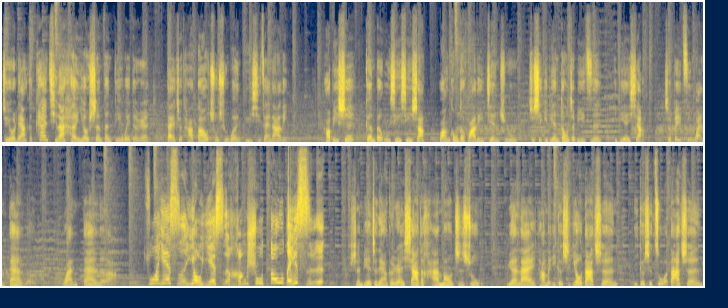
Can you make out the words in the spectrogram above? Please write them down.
就有两个看起来很有身份地位的人带着他到处去问玉玺在哪里。好鼻师根本无心欣赏皇宫的华丽建筑，只是一边动着鼻子，一边想：这辈子完蛋了，完蛋了啊！左也死，右也死，横竖都得死。身边这两个人吓得汗毛直竖。原来他们一个是右大臣，一个是左大臣，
